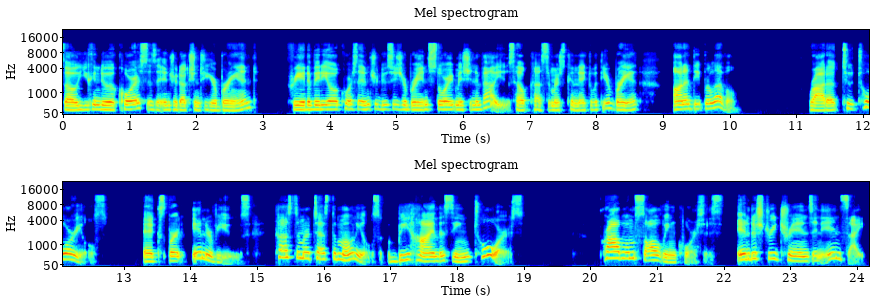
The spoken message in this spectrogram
So you can do a course as an introduction to your brand. Create a video, of course, that introduces your brand story, mission, and values. Help customers connect with your brand on a deeper level. Product tutorials, expert interviews, customer testimonials, behind the scene tours, problem solving courses, industry trends and insights,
